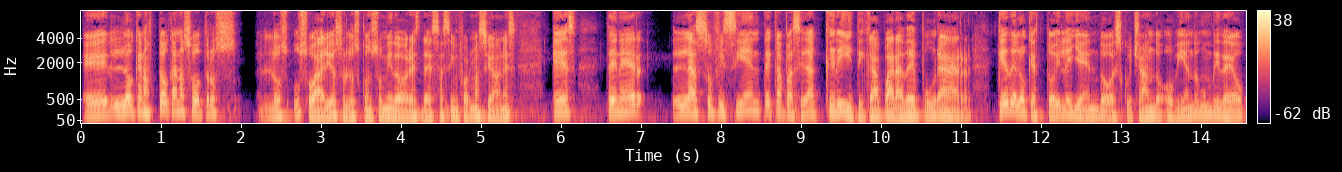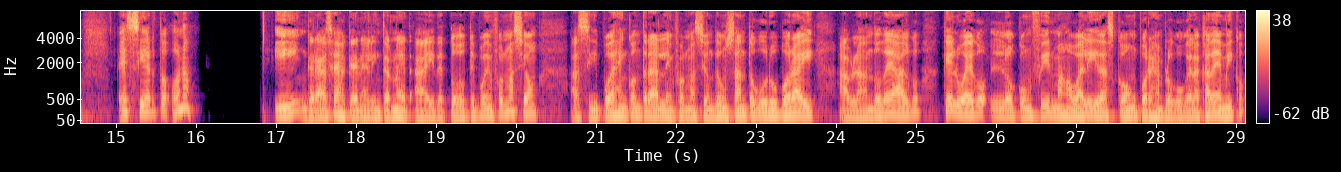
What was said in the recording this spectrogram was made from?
Eh, lo que nos toca a nosotros, los usuarios, los consumidores de esas informaciones, es tener la suficiente capacidad crítica para depurar qué de lo que estoy leyendo, escuchando o viendo en un video es cierto o no. Y gracias a que en el Internet hay de todo tipo de información, así puedes encontrar la información de un santo gurú por ahí hablando de algo que luego lo confirmas o validas con, por ejemplo, Google Académico,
